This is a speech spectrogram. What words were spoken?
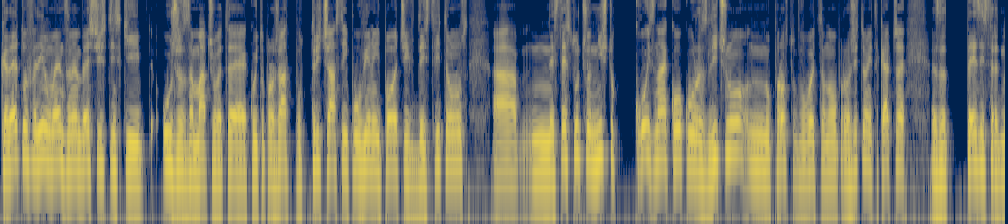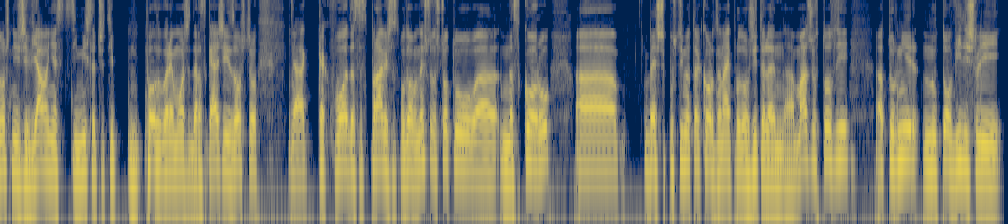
където в един момент за мен беше истински ужас за мачовете, които продължават по 3 часа и половина и повече и в действителност а, не се случва нищо кой знае колко различно, но просто двобойците са много продължителни, така че за тези среднощни изживявания си мисля, че ти по-добре може да разкажеш и изобщо а, какво е да се справиш с подобно нещо, защото а, наскоро а, беше постигнат рекорд за най-продължителен матч в този а, турнир, но то видиш ли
